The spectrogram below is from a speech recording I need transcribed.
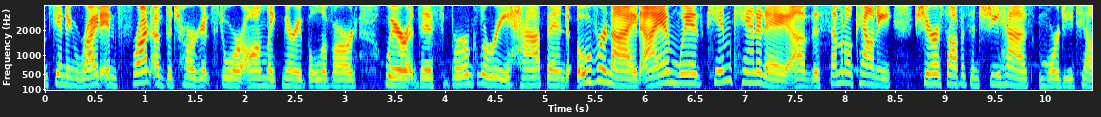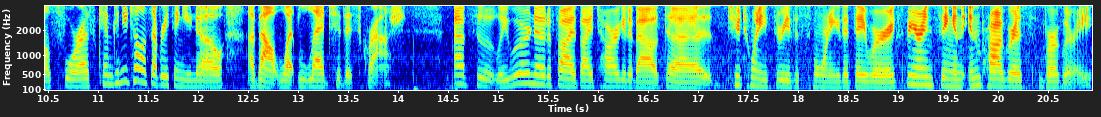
I'm standing right in front of the Target store on Lake Mary Boulevard where this burglary happened overnight. I am with Kim Cannaday of the Seminole County Sheriff's Office and she has more details for us. Kim, can you tell us everything you know about what led to this crash? Absolutely. We were notified by Target about uh, 223 this morning that they were experiencing an in progress burglary.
